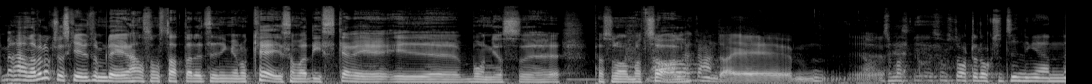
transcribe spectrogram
Men han har väl också skrivit om det, han som startade tidningen Okej okay, som var diskare i, i eh, Bonniers eh, personalmatsal. Ja, vad heter han då? Eh, som, som startade också tidningen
